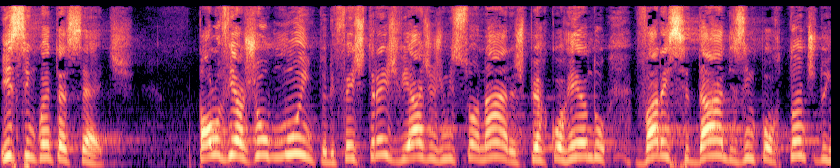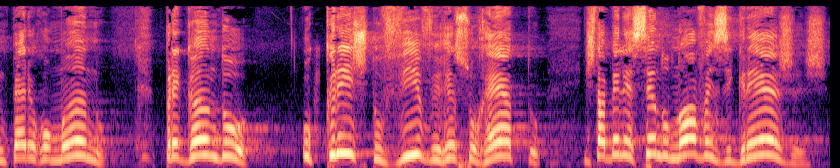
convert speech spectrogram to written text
e 57. Paulo viajou muito, ele fez três viagens missionárias, percorrendo várias cidades importantes do Império Romano, pregando o Cristo vivo e ressurreto, estabelecendo novas igrejas,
